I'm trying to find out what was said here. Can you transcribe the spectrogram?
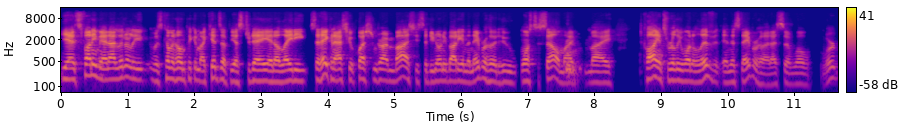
Yeah, it's funny, man. I literally was coming home picking my kids up yesterday, and a lady said, "Hey, can I ask you a question driving by?" She said, "Do you know anybody in the neighborhood who wants to sell? My my clients really want to live in this neighborhood." I said, "Well, we're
